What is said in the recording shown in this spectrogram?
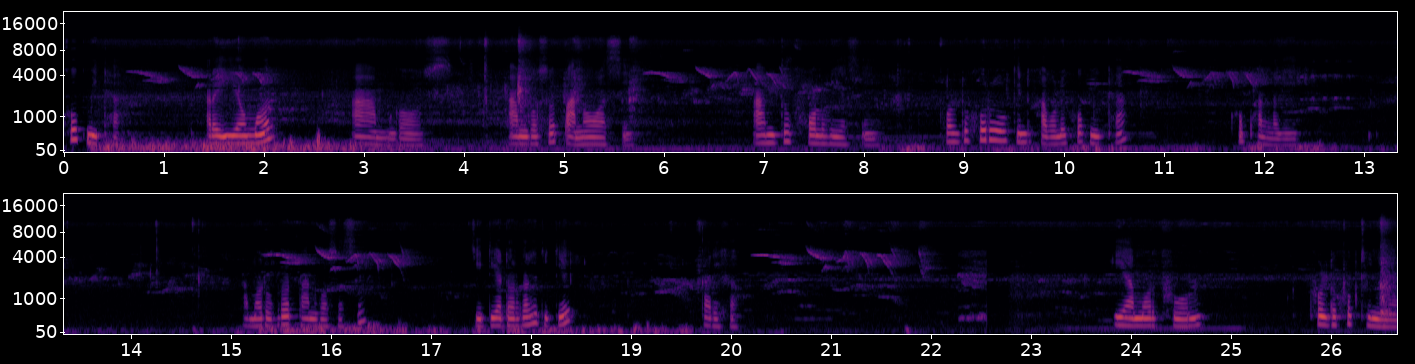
খুব মিঠা। আৰু ইয়ো মোৰ আম গছ। আম গছত পাণো আছে। আমটো ফল হৈ আছে। ফলটো সৰু কিন্তু খাবলৈ খুব মিঠা। খুব ভাল লাগে আমাৰ ওপৰত পাণ গছ আছে। যেতিয়া দৰকাৰ হয় তেতিয়াই কাঢ়ি খাওঁ। ই আমৰ ফুল। ফুলটো খুব ধুনীয়া।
